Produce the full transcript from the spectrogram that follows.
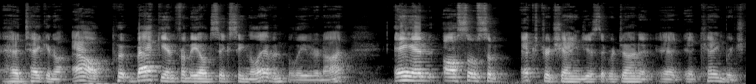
had taken out, put back in from the old 1611, believe it or not, and also some extra changes that were done at, at, at Cambridge.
